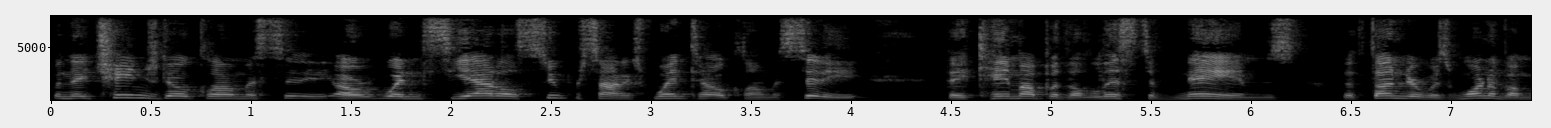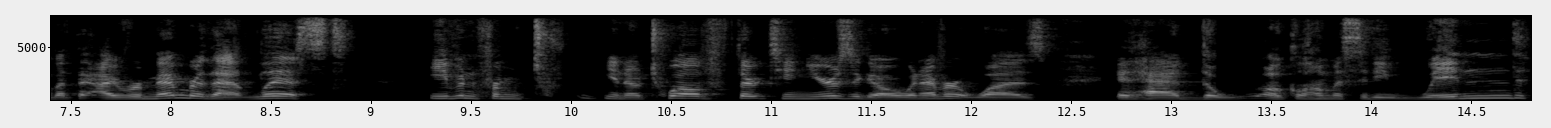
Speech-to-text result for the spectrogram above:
when they changed Oklahoma City, or when Seattle SuperSonics went to Oklahoma City, they came up with a list of names. The Thunder was one of them, but the, I remember that list even from you know 12 13 years ago whenever it was. It had the oklahoma city wind.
